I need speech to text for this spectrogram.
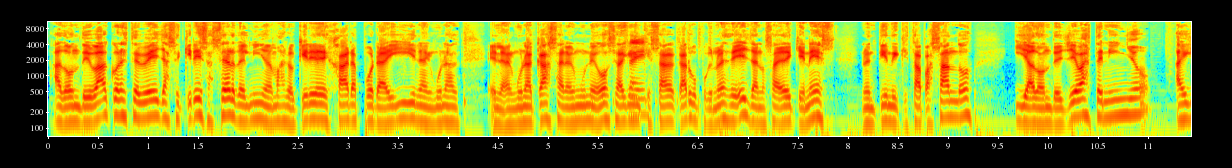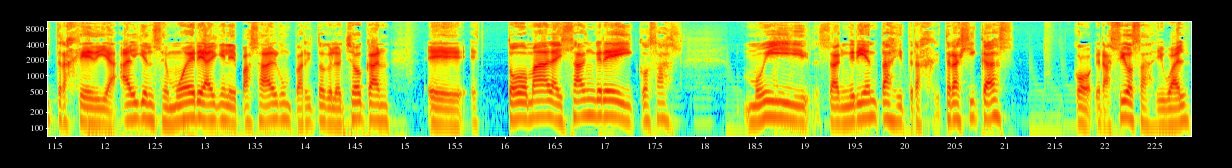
a donde va con este bebé ya se quiere deshacer del niño, además lo quiere dejar por ahí en alguna, en alguna casa, en algún negocio, alguien Sí. que se haga cargo, porque no es de ella, no sabe de quién es, no entiende qué está pasando. Y a donde lleva a este niño hay tragedia. Alguien se muere, a alguien le pasa algo, un perrito que lo chocan. eh, es todo mal, hay sangre y cosas muy sangrientas y trágicas, graciosas igual,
